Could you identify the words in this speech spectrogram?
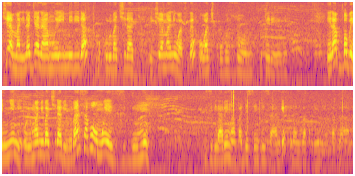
chairman najja n'amweyimirira mukulu bakirabi echairman waffe owa kikubu zooni mpereerwe era bo bennyini oyo mwami bakirabi ne bansaba omwezi gumu zibirabe nga mpadde sente zange era ne bakola eno endagaano.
